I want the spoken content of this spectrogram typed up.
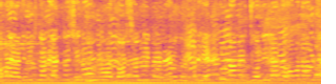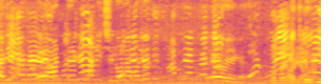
আমার ছিল আর বার্থ সার্টিফিকেটে মানে একটু নামের জলিলা রহমান আনসারি এই আটটা একটুখানি ছিল না বলে এ হয়ে গেছে। আজকেও কি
